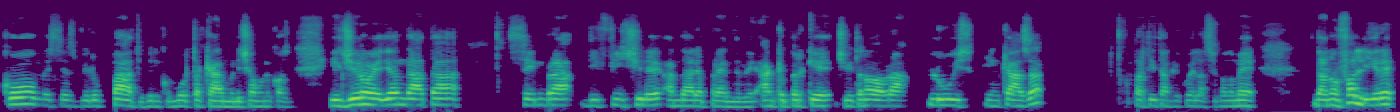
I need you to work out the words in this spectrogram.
come si è sviluppato, quindi con molta calma diciamo le cose. Il girone di andata sembra difficile andare a prenderle, anche perché Civitanova avrà Luis in casa, partita anche quella secondo me da non fallire,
